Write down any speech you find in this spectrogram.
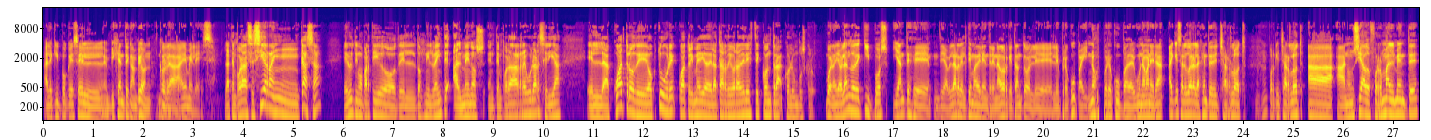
al equipo que es el vigente campeón de la MLS. La temporada se cierra en casa. El último partido del 2020, al menos en temporada regular, sería el 4 de octubre, 4 y media de la tarde, hora del este, contra Columbus Crew. Bueno, y hablando de equipos, y antes de, hablar del tema del entrenador que tanto le, preocupa y nos preocupa de alguna manera, hay que saludar a la gente de Charlotte, porque Charlotte ha, ha anunciado formalmente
